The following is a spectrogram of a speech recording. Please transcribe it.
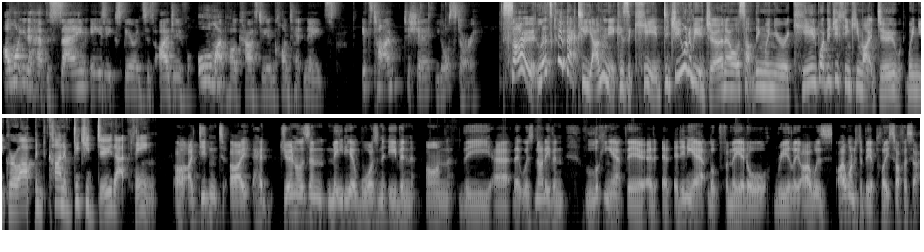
I want you to have the same easy experiences I do for all my podcasting and content needs. It's time to share your story. So let's go back to young Nic as a kid. Did you want to be a journo or something when you were a kid? What did you think you might do when you grew up? And kind of did you do that thing? I didn't. I had journalism, media wasn't even on the. Uh, that was not even looking out there at, at, at, any outlook for me at all. Really, I was. I wanted to be a police officer,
